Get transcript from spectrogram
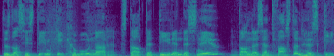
Dus dat systeem keek gewoon naar, staat dit dier in de sneeuw? Dan is het vast een husky.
